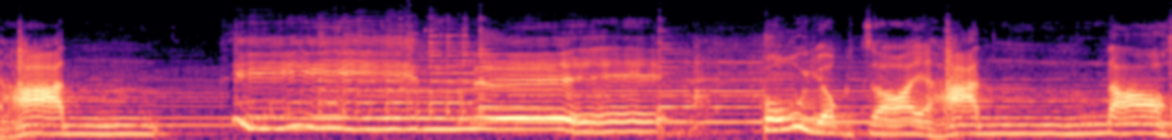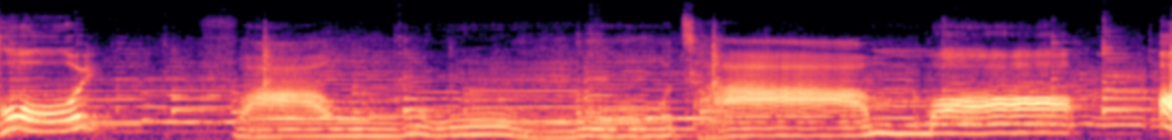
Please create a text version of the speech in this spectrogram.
恨天呢？宝玉在恨那海浮沉啊！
